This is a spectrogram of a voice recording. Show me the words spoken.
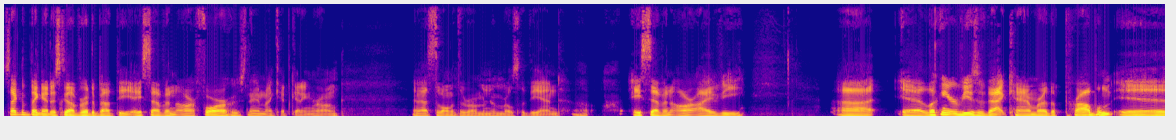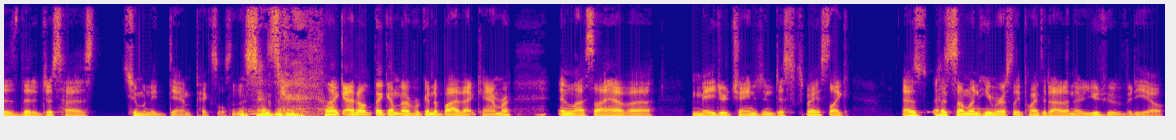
Second thing I discovered about the A7R4, whose name I kept getting wrong, and that's the one with the Roman numerals at the end, uh, A7RIV. Uh, yeah, looking at reviews of that camera, the problem is that it just has too many damn pixels in the sensor. like, I don't think I'm ever going to buy that camera unless I have a major change in disk space. Like, as as someone humorously pointed out in their YouTube video,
